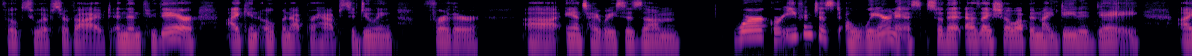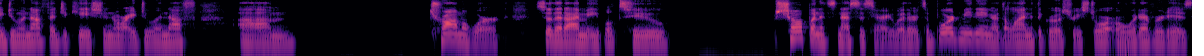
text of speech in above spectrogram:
folks who have survived. And then through there, I can open up perhaps to doing further uh, anti racism work or even just awareness so that as I show up in my day to day, I do enough education or I do enough um, trauma work so that I'm able to show up when it's necessary, whether it's a board meeting or the line at the grocery store or whatever it is,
